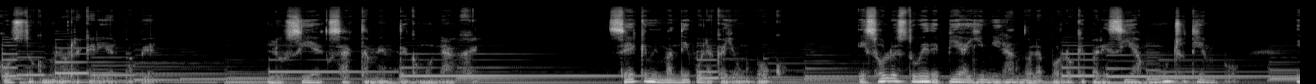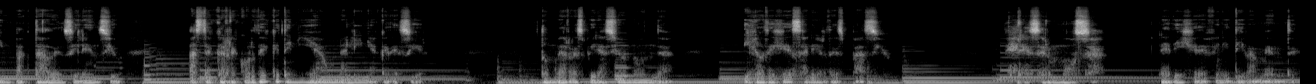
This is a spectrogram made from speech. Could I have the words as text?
justo como lo requería el papel. Lucía exactamente como un ángel. Sé que mi mandíbula cayó un poco, y solo estuve de pie allí mirándola por lo que parecía mucho tiempo, impactado en silencio, hasta que recordé que tenía una línea que decir. Tomé respiración honda y lo dejé salir despacio. Eres hermosa, le dije definitivamente,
